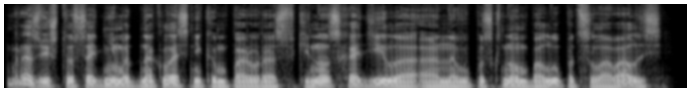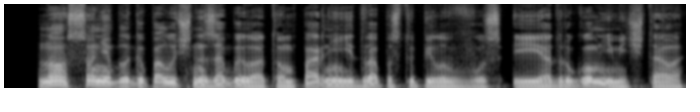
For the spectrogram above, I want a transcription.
Разве что с одним одноклассником пару раз в кино сходила, а на выпускном балу поцеловалась. Но Соня благополучно забыла о том парне, едва поступила в вуз, и о другом не мечтала.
